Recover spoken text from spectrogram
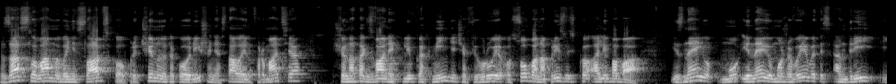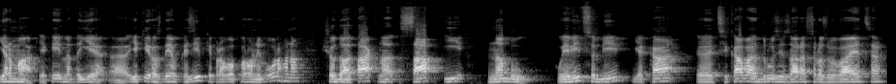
За словами Веніславського, причиною такого рішення стала інформація, що на так званих плівках Міндіча фігурує особа на прізвисько Алібаба. І з нею і нею може виявитись Андрій Ярмак, який надає, е, який роздає вказівки правоохоронним органам щодо атак на САП і НАБУ. Уявіть собі, яка е, цікава, друзі, зараз розвивається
